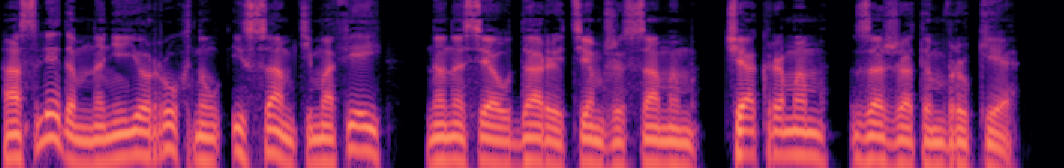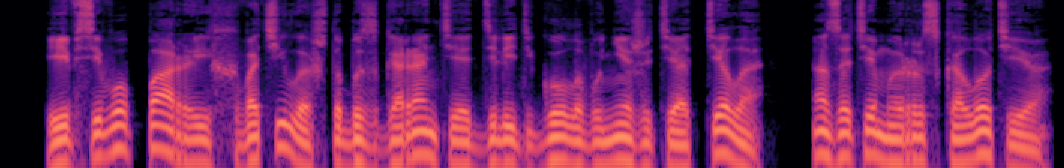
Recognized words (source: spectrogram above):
А следом на нее рухнул и сам Тимофей, нанося удары тем же самым чакрамом, зажатым в руке. И всего пары их хватило, чтобы с гарантией отделить голову нежити от тела, а затем и расколоть ее,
